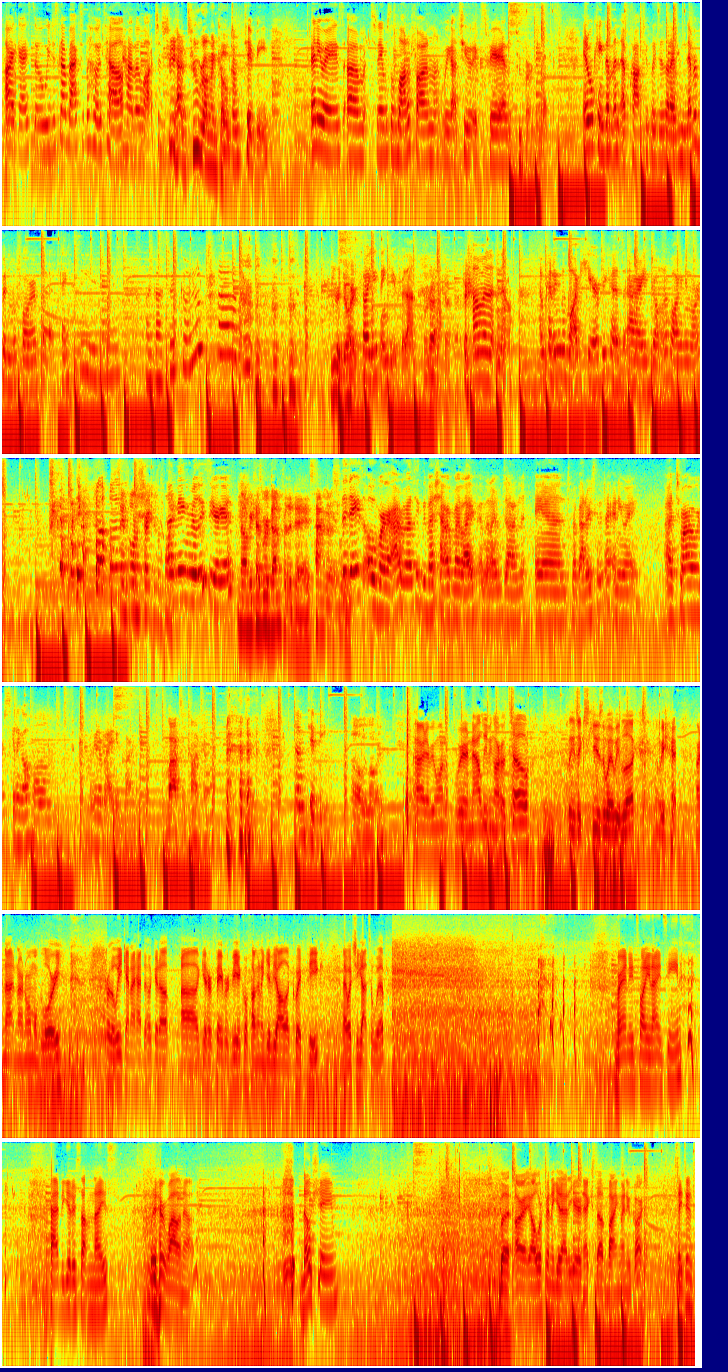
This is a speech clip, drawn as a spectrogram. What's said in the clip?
Alright guys, so we just got back to the hotel. Had a lot to She had two rum and cokes. I'm tippy. Anyways, um, today was a lot of fun. We got to experience Two parts. Animal Kingdom and Epcot, two places that I've never been before, but thanks to you, I got to go to You're a dork. So I do thank you for that. We're gonna have to cut that. I'm gonna, no. I'm cutting the vlog here because I don't want to vlog anymore. Simple and straight to the point. I'm being really serious. No, because we're done for the day. It's time to go to sleep. The day's over. I'm about to take the best shower of my life and then I'm done. And my battery's gonna die anyway. Uh, tomorrow we're just gonna go home. We're gonna buy a new car. Lots of content. I'm tippy. oh lord. All right, everyone. We're now leaving our hotel. Please excuse the way we look. We are not in our normal glory. For the weekend, I had to hook it up, uh, get her favorite vehicle. If I'm gonna give you all a quick peek at what she got to whip. Brand new 2019. had to get her something nice. Look at her wilding out. no shame. But all right, y'all, we're finna get out of here. Next up, buying my new car. Stay tuned.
